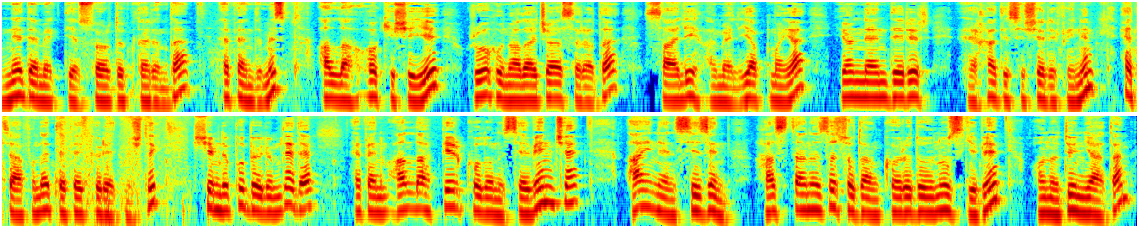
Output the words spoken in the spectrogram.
ne demek diye sorduklarında Efendimiz Allah o kişiyi ruhun alacağı sırada salih amel yapmaya yönlendirir e, hadisi şerifinin etrafında tefekkür etmiştik. Şimdi bu bölümde de efendim Allah bir kulunu sevince aynen sizin hastanızı sudan koruduğunuz gibi onu dünyadan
